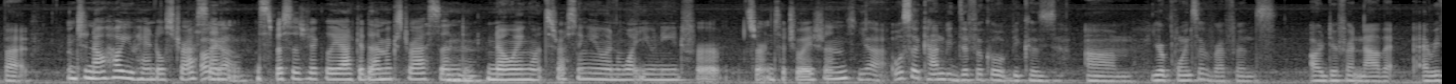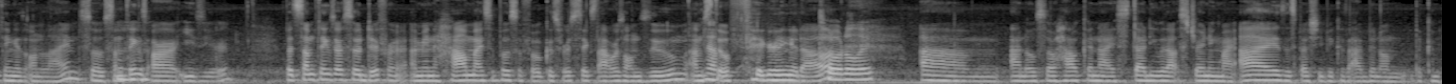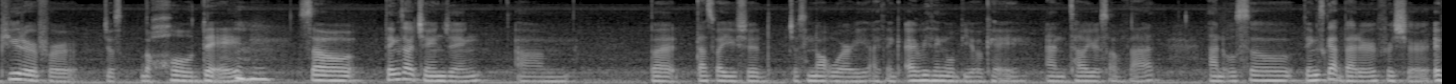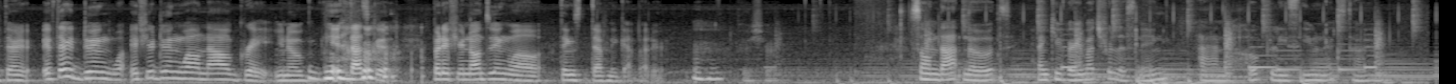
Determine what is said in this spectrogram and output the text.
But And to know how you handle stress Oh, and yeah. specifically academic stress and Mhm. knowing what's stressing you and what you need for certain situations. Yeah, also it can be difficult because um, your points of reference are different now that everything is online. So some things Mhm. are easier, but some things are so different. I mean, how am I supposed to focus for six hours on Zoom? I'm still figuring it out. Totally. Um, and also, how can I study without straining my eyes, especially because I've been on the computer for just the whole day. Mhm. So things are changing, um, but that's why you should just not worry. I think everything will be okay, and tell yourself that. And also, things get better for sure. If they're if they're doing well, if you're doing well now, great. You know, Yeah. that's good. But if you're not doing well, things definitely get better Mhm. for sure. So on that note, thank you very much for listening, and hopefully see you next time.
